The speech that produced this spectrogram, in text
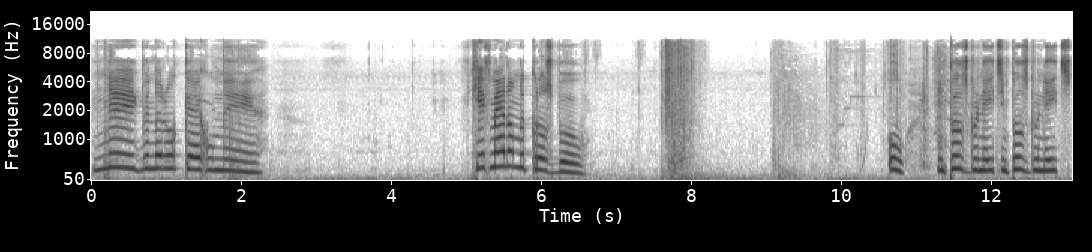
Nee, ik ben daar ook goed mee. Geef mij dan de crossbow. Oh, impulse grenades, impulse grenades.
